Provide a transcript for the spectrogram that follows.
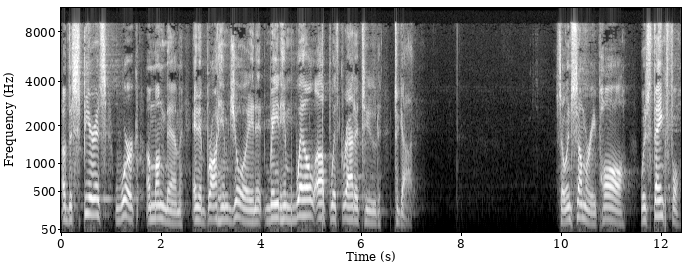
of the Spirit's work among them, and it brought him joy, and it made him well up with gratitude to God. So, in summary, Paul was thankful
